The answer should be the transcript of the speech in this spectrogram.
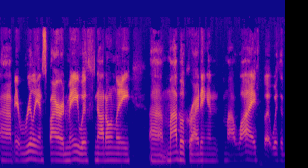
um, it really inspired me with not only um, my book writing and my life, but with a,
